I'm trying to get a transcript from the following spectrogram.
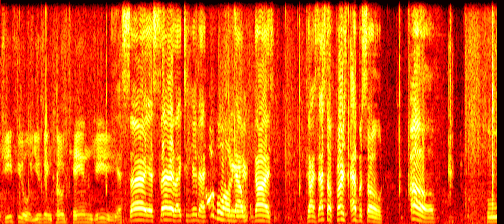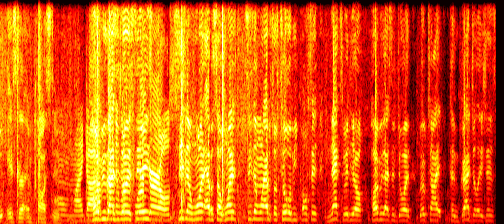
G Fuel using code KNG. Yes, sir. Yes, sir. I like to hear that. I'll out of Now, here. guys, guys, that's the first episode of Who is the Imposter. Oh my god. Hope I'm you guys enjoy the series. Girls. Season one, episode one, season one, episode two will be posted next video. Hope you guys enjoyed. Riptide, congratulations.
